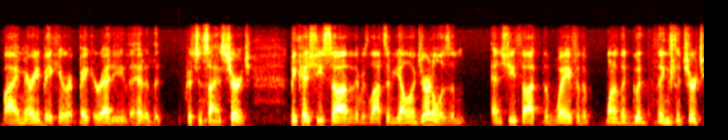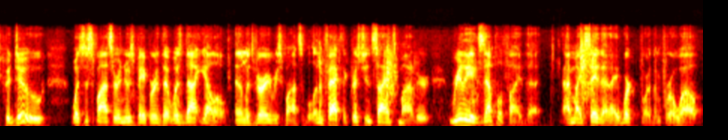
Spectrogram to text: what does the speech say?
by Mary Baker Baker Eddy, the head of the Christian Science Church, because she saw that there was lots of yellow journalism, and she thought the way for the one of the good things the church could do was to sponsor a newspaper that was not yellow and was very responsible. And in fact, the Christian Science Monitor really exemplified that. I might say that I worked for them for a while.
